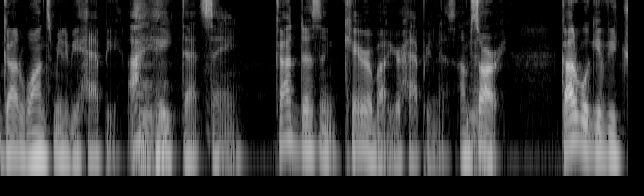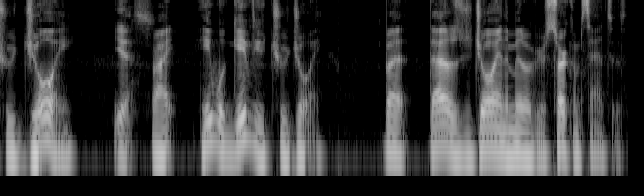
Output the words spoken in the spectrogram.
God wants me to be happy. I Mhm. hate that saying. God doesn't care about your happiness. I'm No. sorry. God will give you true joy, yes right? He will give you true joy. But that is joy in the middle of your circumstances.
